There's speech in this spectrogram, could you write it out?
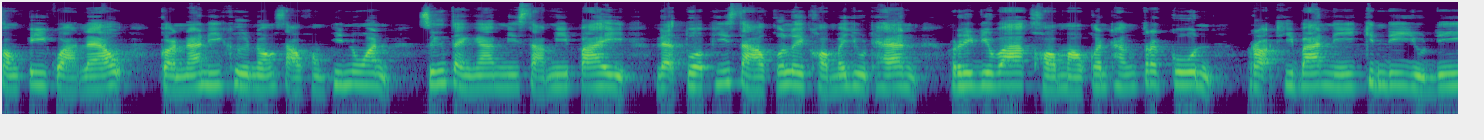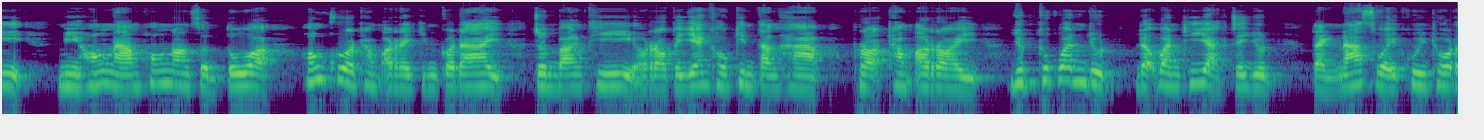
สองปีกว่าแล้ว ก่อนหน้านี้คือน้องสาวของพี่นวลซึ่งแต่งงานมีสามีไป และตัวพี่สาวก็เลยขอมาอยู่แทนเรียกได้ว่าขอเหมากันทั้งตระกูล เพราะที่บ้านนี้กินดีอยู่ดี มีห้องน้ำห้องนอนส่วนตัว ห้องครัวทำอะไรกินก็ได้ จนบางทีเราไปแย่งเขากินต่างหาก เพราะทำอร่อย หยุดทุกวันหยุดและวันที่อยากจะหยุดแต่งหน้าสวยคุยโทร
